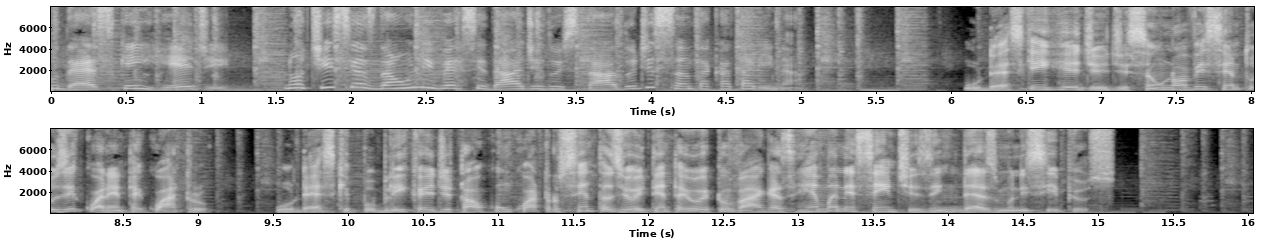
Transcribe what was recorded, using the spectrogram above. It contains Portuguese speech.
O Desk em Rede. Notícias da Universidade do Estado de Santa Catarina. O Desk em Rede, edição 944. O Desk publica edital com 488 vagas remanescentes em 10 municípios.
